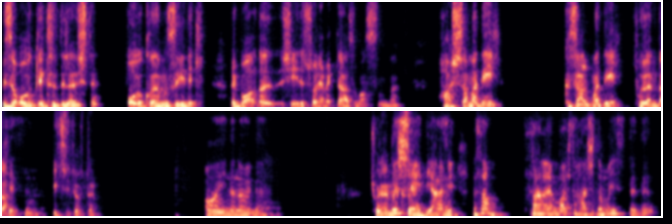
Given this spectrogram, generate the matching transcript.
Bize oluk getirdiler işte. Oluklarımızı yedik. Ve bu arada şeyi de söylemek lazım aslında. Haşlama değil, kızartma değil, fırında Kesin. içli köfte. Aynen öyle. Çok Önemli da kısmı şeydi yani. Mesela sen en başta haşlama istedin.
